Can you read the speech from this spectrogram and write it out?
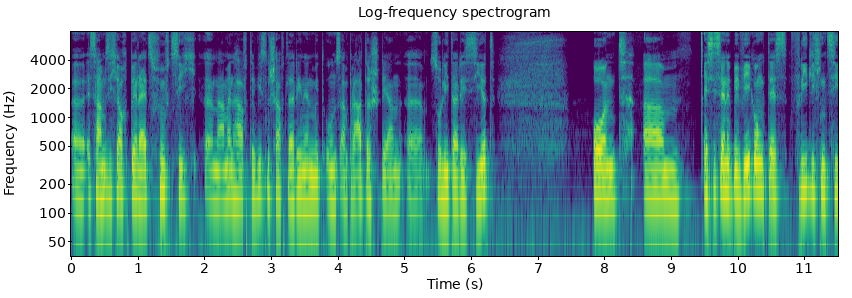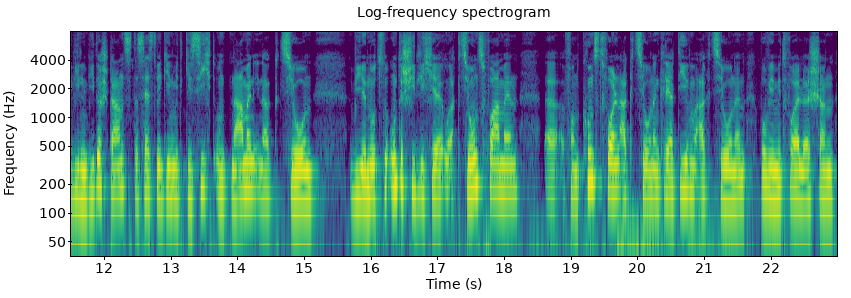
Äh, es haben sich auch bereits 50 äh, namenhafte Wissenschaftlerinnen mit uns am Praterstern äh, solidarisiert. Und ähm, es ist eine Bewegung des friedlichen zivilen Widerstands. Das heißt, wir gehen mit Gesicht und Namen in Aktion. Wir nutzen unterschiedliche Aktionsformen äh, von kunstvollen Aktionen, kreativen Aktionen, wo wir mit Feuerlöschern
